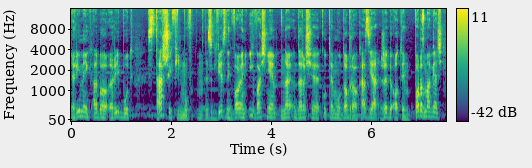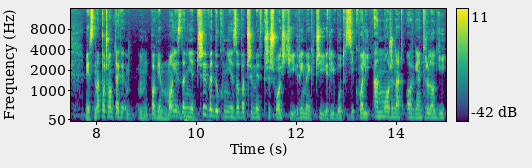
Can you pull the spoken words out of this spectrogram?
e, remake albo reboot starszych filmów mm, z Gwiezdnych Wojen i właśnie nadarzy się ku temu dobra okazja, żeby o tym porozmawiać. Więc na początek mm, powiem moje zdanie, czy według mnie zobaczymy w przyszłości remake czy reboot sequeli, a może na temat organ trylogii,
